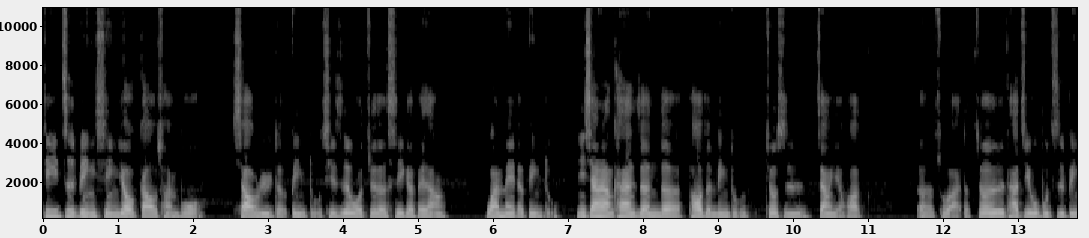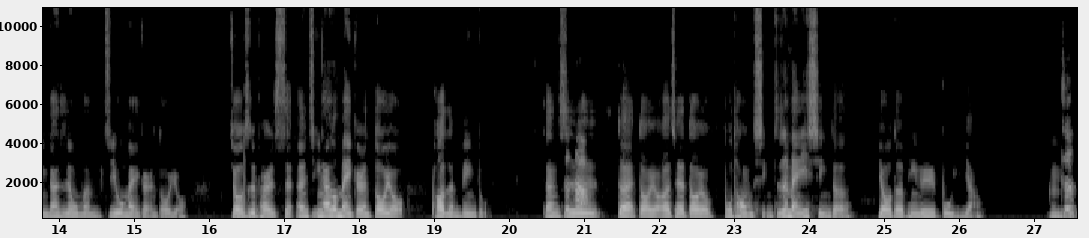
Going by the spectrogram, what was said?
低致病性又高传播效率的病毒，其实我觉得是一个非常完美的病毒。你想想看，人的疱疹病毒就是这样演化，呃出来的，就是它几乎不治病，但是我们几乎每个人都有，九十 percent，嗯，应该说每个人都有疱疹病毒，但是对都有，而且都有不同型，只是每一型的有的频率不一样，嗯真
